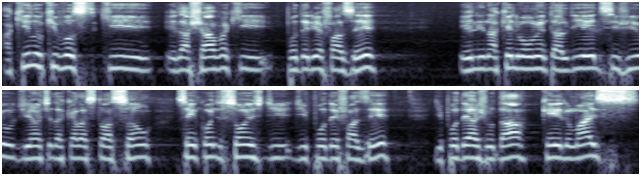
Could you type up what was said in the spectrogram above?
aquilo que, você, que ele achava que poderia fazer, ele naquele momento ali, ele se viu diante daquela situação, sem condições de, de poder fazer, de poder ajudar quem ele mais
